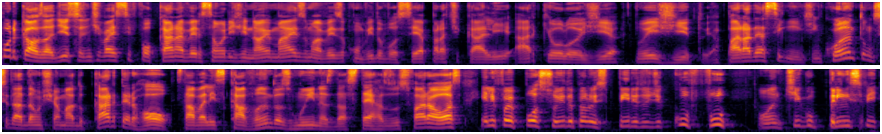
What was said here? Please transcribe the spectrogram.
Por causa disso, a gente vai se focar na versão original e mais uma vez eu convido você a praticar ali arqueologia no Egito. E a parada é a seguinte: enquanto um cidadão chamado Carter Hall estava ali escavando as ruínas das terras dos faraós, ele foi possuído pelo espírito de Khufu, um antigo príncipe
